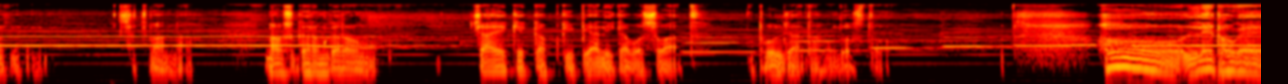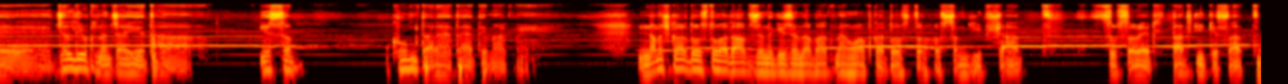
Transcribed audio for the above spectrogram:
सच मानना, मैं उस गरम गरम चाय के कप की प्याली का वो स्वाद भूल जाता हूँ दोस्तों। हो, लेट हो गए। जल्दी उठना चाहिए था। ये सब घूमता रहता है दिमाग में। नमस्कार दोस्तों, आदाब, ज़िंदगी, जिंदाबाद। मैं हूँ आपका दोस्त और संजीव शाद। सुबह सवेर ताजगी के साथ।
